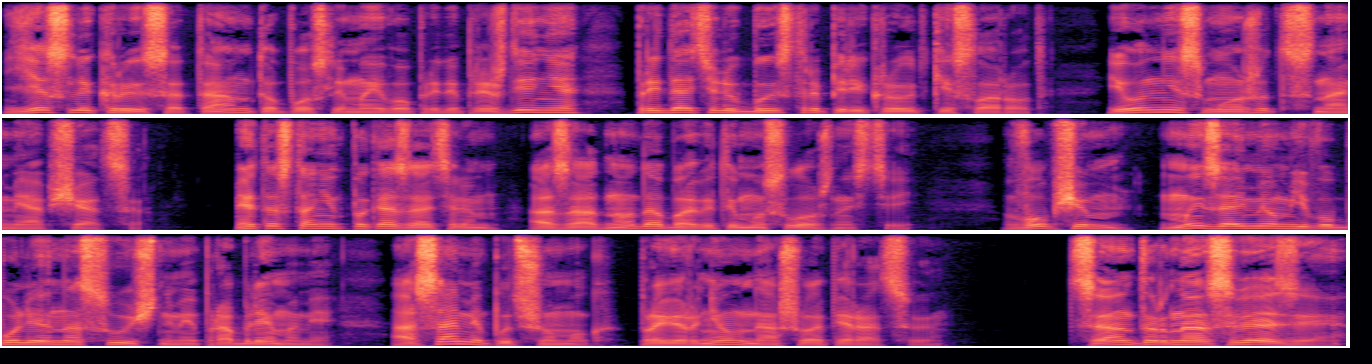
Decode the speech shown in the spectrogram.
Если крыса там, то после моего предупреждения предателю быстро перекроют кислород, и он не сможет с нами общаться. Это станет показателем, а заодно добавит ему сложностей. В общем, мы займем его более насущными проблемами, а сами под шумок провернем нашу операцию. «Центр на связи!»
